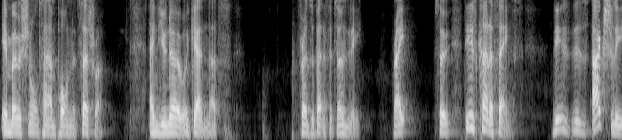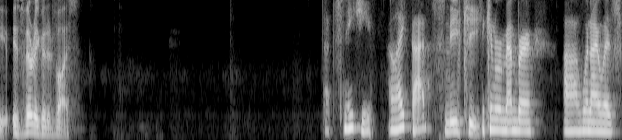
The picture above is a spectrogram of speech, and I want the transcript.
emotional tampon, etc. And you know, again, that's friends with benefits only, right? So these kind of things. These this actually is very good advice. That's sneaky. I like that. Sneaky. I can remember uh, when I was,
